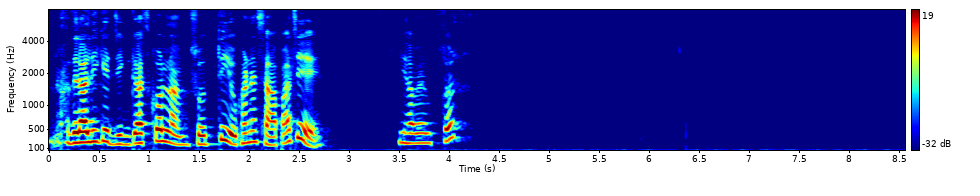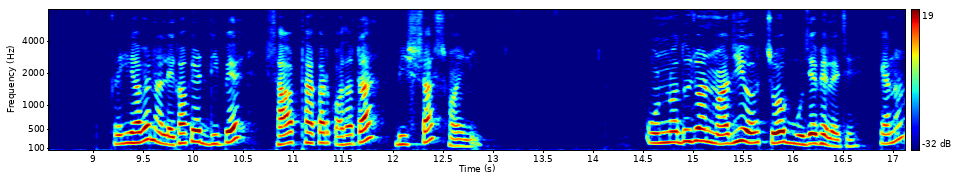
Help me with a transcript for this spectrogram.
নাদের আলীকে জিজ্ঞাসা করলাম, সত্যি ওখানে সাপ আছে? কি হবে উত্তর? তাহলে কী হবে না, লেখকের দ্বীপে সাপ থাকার কথাটা বিশ্বাস হয়নি। অন্য দুজন মাঝিও চোখ বুঝে ফেলেছে। কেন?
